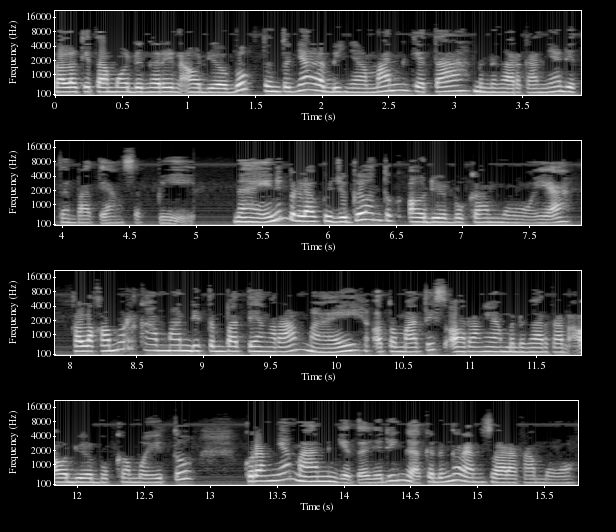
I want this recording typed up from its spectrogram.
Kalau kita mau dengerin audiobook, tentunya lebih nyaman kita mendengarkannya di tempat yang sepi. Nah, ini berlaku juga untuk audiobook kamu ya. Kalau kamu rekaman di tempat yang ramai, otomatis orang yang mendengarkan audiobook kamu itu kurang nyaman gitu. Jadi nggak kedengeran suara kamu.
